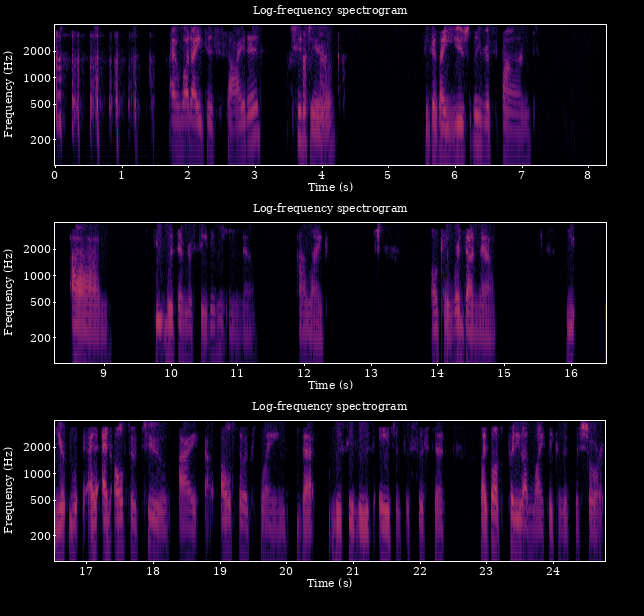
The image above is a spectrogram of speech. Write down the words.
And what I decided to do, because I usually respond um, within receiving the email, I'm like, okay, we're done now. You, you're, and also too, I also explained that Lucy Liu's agent's assistant, like, well, it's pretty unlikely because it's a short.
